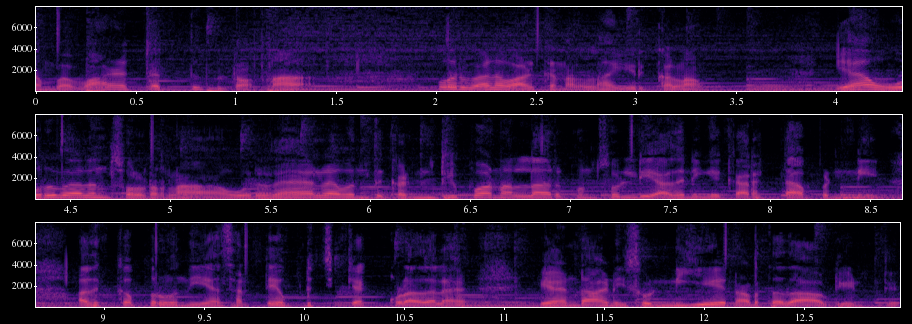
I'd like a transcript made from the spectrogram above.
நம்ம வாழ கற்றுக்கிட்டோம்னா ஒரு வேளை வாழ்க்கை நல்லா இருக்கலாம். ஏன் ஒரு வேலைன்னு சொல்கிறேன்னா ஒரு வேலை வந்து கண்டிப்பாக நல்லா இருக்கும்னு சொல்லி அதை நீங்கள் கரெக்டாக பண்ணி அதுக்கப்புறம் வந்து ஏன் சட்டையை பிடிச்சி கேட்கக்கூடாதுல. ஏன்டா நீ சொன்னியே நடத்ததா அப்படின்ட்டு.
